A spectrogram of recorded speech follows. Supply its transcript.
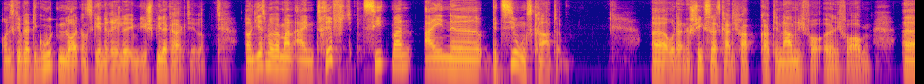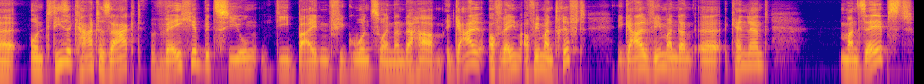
Und es gibt halt die guten Leutnants, Generäle, eben die Spielercharaktere. Und jedes Mal, wenn man einen trifft, zieht man eine Beziehungskarte äh, oder eine Schicksalskarte, ich habe gerade den Namen nicht vor, äh, nicht vor Augen. Äh, und diese Karte sagt, welche Beziehung die beiden Figuren zueinander haben. Egal auf wen, auf wen man trifft, egal wen man dann äh, kennenlernt, man selbst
